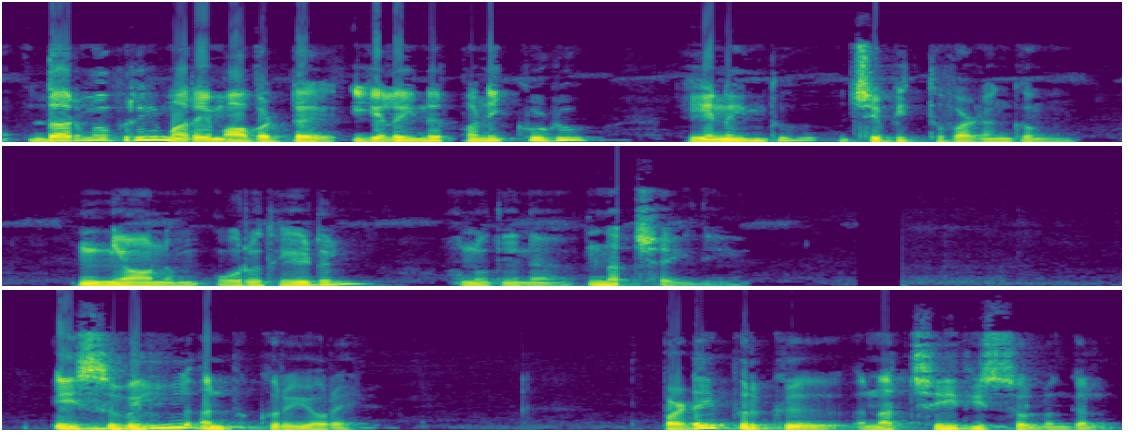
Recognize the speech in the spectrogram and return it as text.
தருமபுரி மறை மாவட்ட இளைஞர் பணிக்குழு இணைந்து ஜெபித்து வழங்கும் ஞானம் ஒரு தேடல் அனுதின நற்செய்தி. இயேசுவில் அன்புக்குரியோரே படைப்பிற்கு நற்செய்தி சொல்லுங்கள்.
